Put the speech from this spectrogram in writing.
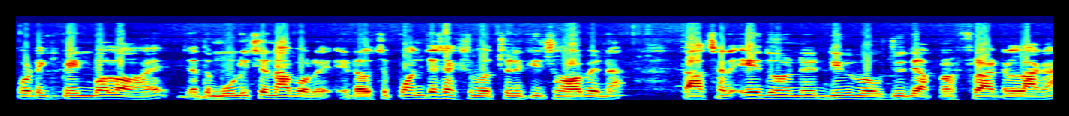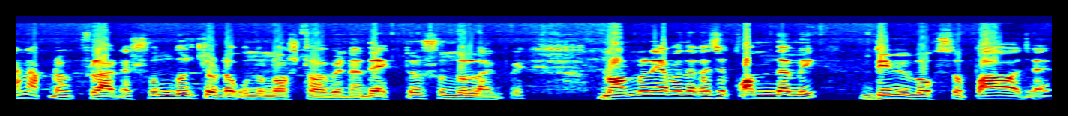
কোটিং পেন্ট বলা হয়? যাতে মরিচে না পড়ে। এটা হচ্ছে পঞ্চাশ একশো বছরে কিছু হবে না। তাছাড়া এই ধরনের ডিবি বক্স যদি আপনার ফ্ল্যাটে লাগান, আপনার ফ্ল্যাটের সৌন্দর্যটা কোনো নষ্ট হবে না। দেখতেও সুন্দর লাগবে। নর্মালি আমাদের কাছে কম দামি ডিবি বক্সও পাওয়া যায়।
